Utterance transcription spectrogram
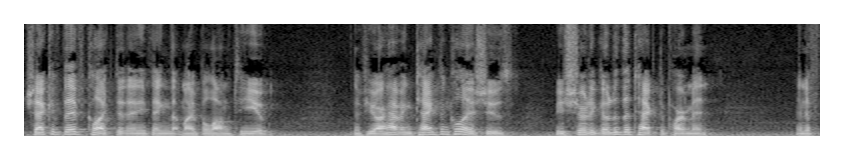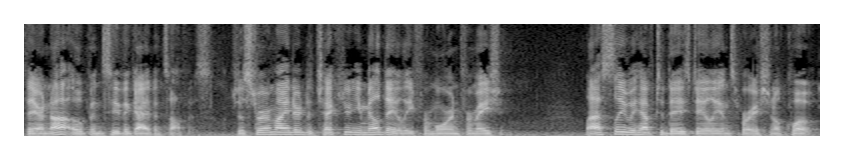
Check if they've collected anything that might belong to you. If you are having technical issues, be sure to go to the tech department, and if they are not open, see the guidance office. Just a reminder to check your email daily for more information. Lastly, we have today's daily inspirational quote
